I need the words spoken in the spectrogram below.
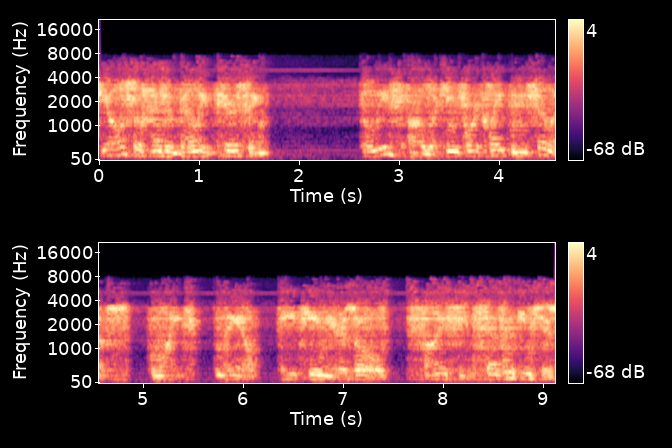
She also has a belly piercing. Police are looking for Clayton Phillips, white, male, 18 years old, 5 feet 7 inches,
